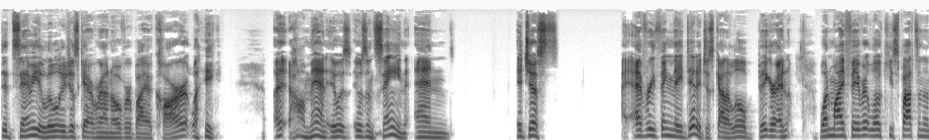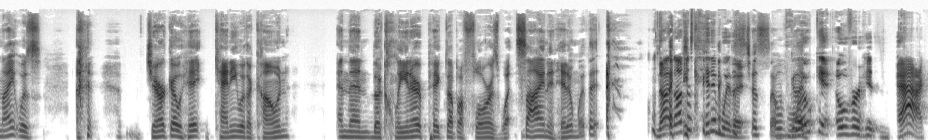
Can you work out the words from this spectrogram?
did Sammy literally just get run over by a car? Like, I, oh man, it was it was insane, and it just everything they did, it just got a little bigger. And one of my favorite low key spots in the night was Jericho hit Kenny with a cone, and then the cleaner picked up a floor is wet sign and hit him with it. Not not just hit him with it, It's just so good. broke it over his back.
